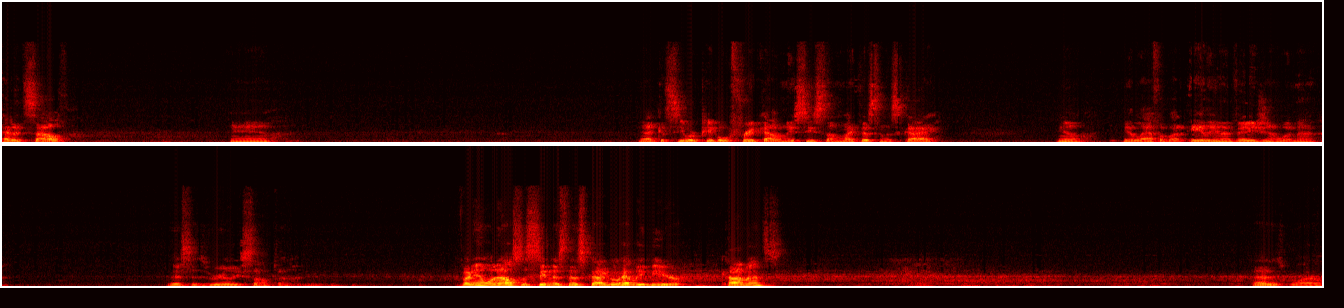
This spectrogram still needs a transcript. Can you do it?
headed south. I could see where people freak out when they see something like this in the sky. You know, you laugh about alien invasion and whatnot. This is really something. If anyone else has seen this in the sky, go ahead, leave me your comments. That is wild.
